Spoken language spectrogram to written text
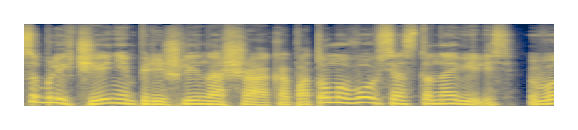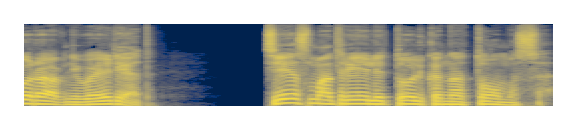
с облегчением перешли на шаг, а потом и вовсе остановились, выравнивая ряд. Все смотрели только на Томаса.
